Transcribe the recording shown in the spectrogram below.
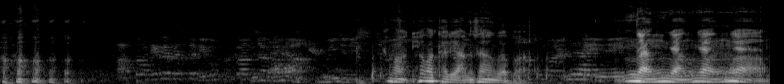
형아 형아 다리 앙상한가 봐. 냥냥냥냥.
